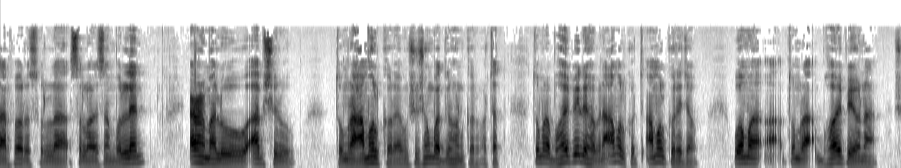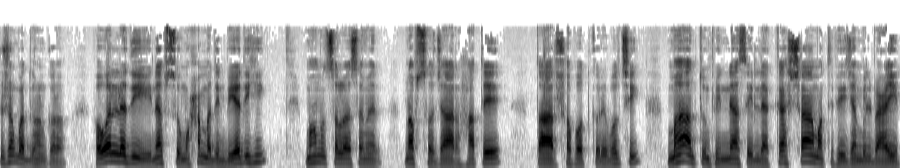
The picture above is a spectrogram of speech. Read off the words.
তারপর রসুল্লাহ সাল্লাম বললেন আহমালু আবসরু তোমরা আমল করো এবং সুসংবাদ গ্রহণ করো। অর্থাৎ তোমরা ভয় পেলে হবে না, আমল করতে আমল করে যাও। ওমা তোমরা ভয় পেও না, সুসংবাদ গ্রহণ করো। ফওয়াল্লাদি নফসু মোহাম্মদিন বিয়াদিহি, মোহাম্মদ সাল্লাহ আসলামের নফস যার হাতে তার শপথ করে বলছি, মা আন্তুম ফিন্যাস ইল্লা কাশামাতি ফি জাম্বিল বাহির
